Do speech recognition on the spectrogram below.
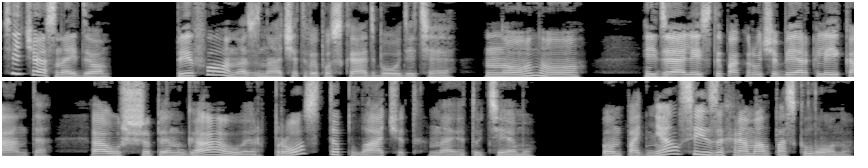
Сейчас найдем. Пифона, значит, выпускать будете. Ну-ну. Идеалисты покруче Беркли и Канта. А уж Шопенгауэр просто плачет на эту тему. Он поднялся и захромал по склону.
